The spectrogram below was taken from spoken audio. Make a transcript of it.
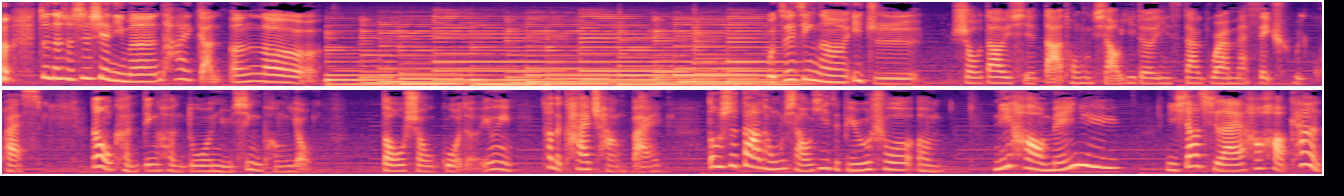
真的是谢谢你们，太感恩了。我最近呢一直收到一些大同小异的 Instagram message request，那我肯定很多女性朋友。都收过的，因为它的开场白都是大同小异的。比如说，嗯，你好，美女，你笑起来好好看，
